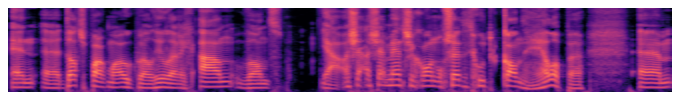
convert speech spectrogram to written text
En uh, dat sprak me ook wel heel erg aan, want ja, als, je, als jij mensen gewoon ontzettend goed kan helpen, um,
